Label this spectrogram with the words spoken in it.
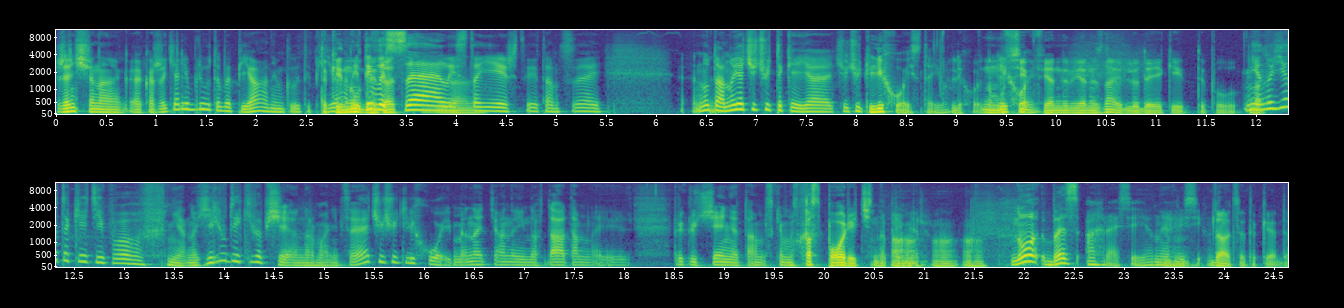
женщина е, каже: Я люблю тебе п'яним, коли ти п'яний. ти нудний, да? веселий Да. стаєш, ти там цей. Ну так, да, ну я чуть-чуть такий, я чуть-чуть ліхой стаю. Ліхой. Ну, ми всі, я, не, я не знаю людей, які, типу. Ні, ну є такі, типу, ні, ну є люди, які взагалі нормальні. Це я чуть-чуть ліхой. Мене тягне іноді там на приключення там з кимось поспорить, наприклад. ага, ага. Ну, без агресії, я не агресивний. Да, це таке, да.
